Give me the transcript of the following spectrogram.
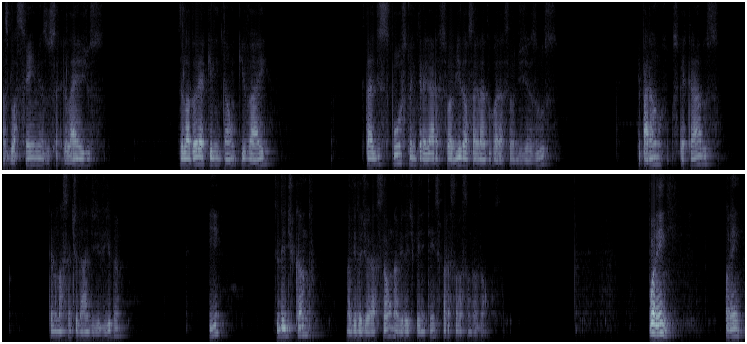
as blasfêmias, os sacrilégios. O zelador é aquele então que vai estar disposto a entregar a sua vida ao Sagrado Coração de Jesus, reparando os pecados, tendo uma santidade de vida e se dedicando na vida de oração, na vida de penitência para a salvação das almas. Porém, porém,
